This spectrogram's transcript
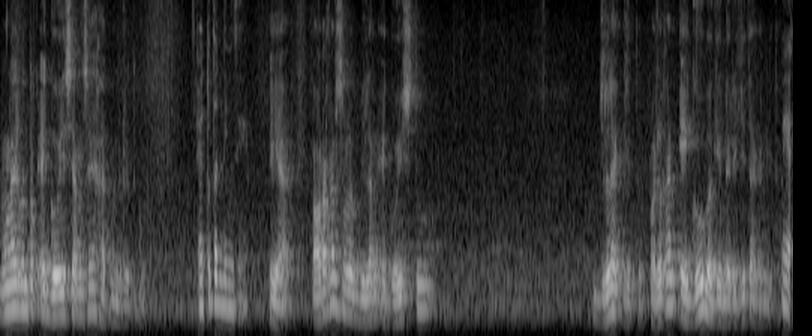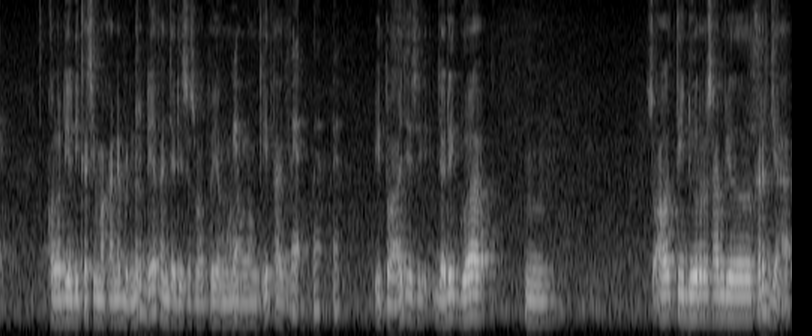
mulai untuk egois yang sehat menurut gue itu penting sih Iya, orang kan selalu bilang egois tuh jelek gitu. Padahal kan ego bagian dari kita kan gitu. ya Kalau dia dikasih makannya bener, dia akan jadi sesuatu yang mau nolong kita gitu. ya ya, ya. Itu aja sih. Jadi gua hmm, soal tidur sambil kerja,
